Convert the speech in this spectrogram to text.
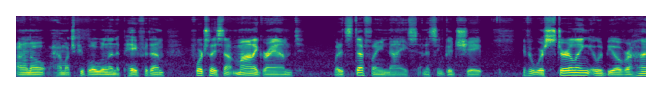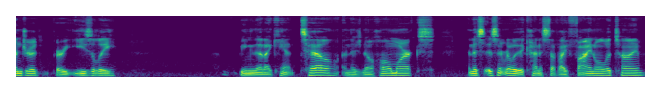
I don't know how much people are willing to pay for them. Fortunately, it's not monogrammed, but it's definitely nice and it's in good shape. If it were sterling, it would be over 100 very easily. Being that I can't tell and there's no hallmarks, And this isn't really the kind of stuff I find all the time.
